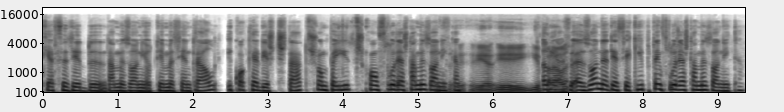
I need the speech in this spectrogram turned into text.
quer fazer de, da Amazónia o tema central e qualquer destes Estados são países com floresta amazónica. E, e, e Aliás, a zona desse equipe tem floresta amazónica.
